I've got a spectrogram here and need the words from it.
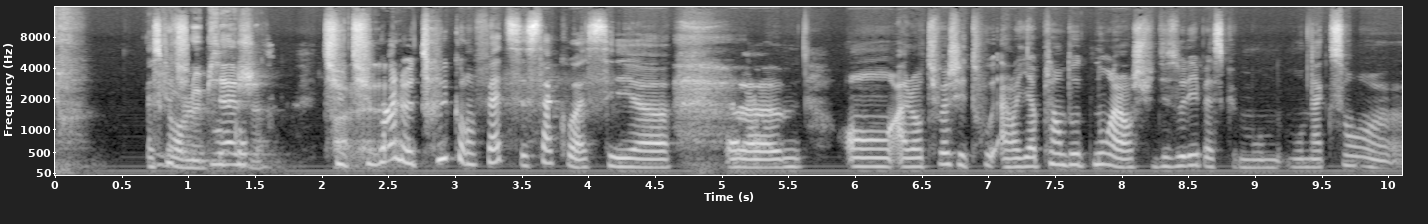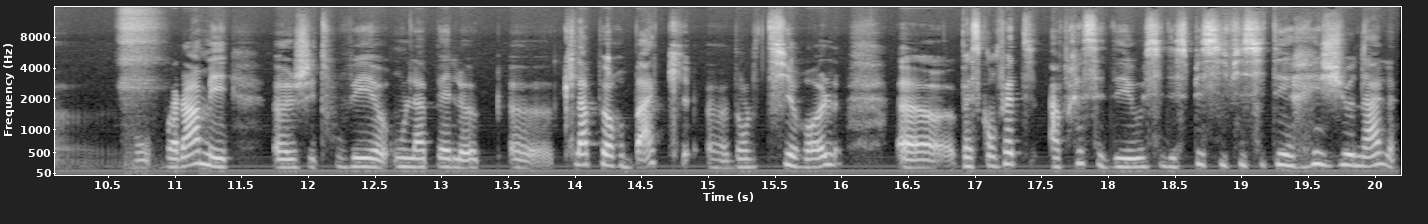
Est-ce que le piège? tu, oh tu vois le truc en fait, c'est ça quoi. C'est euh, en alors tu vois j'ai trouvé alors il y a plein d'autres noms. Alors je suis désolée parce que mon, mon accent Bon, voilà, mais euh, j'ai trouvé, on l'appelle euh, clapperback euh, dans le Tyrol, parce qu'en fait, après, c'est des, aussi des spécificités régionales.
